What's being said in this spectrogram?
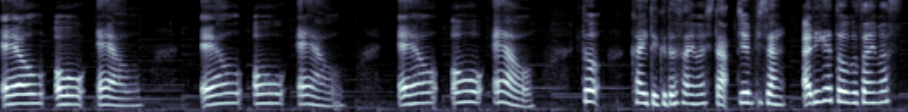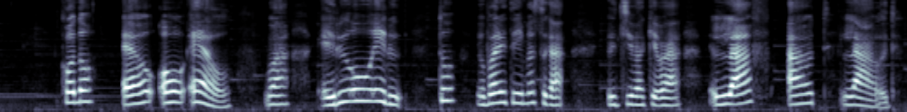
LOL、LOL、LOL と書いてくださいました。じゅんぴさん、ありがとうございます。この LOL は LOL と呼ばれていますが、内訳は laugh out loud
